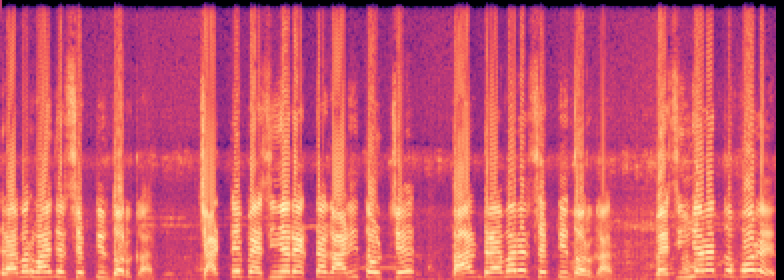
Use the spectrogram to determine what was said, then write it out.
ড্রাইভার ভাইদের সেফটির দরকার। চারটে প্যাসেঞ্জার একটা গাড়িতে উঠছে তার ড্রাইভারের সেফটির দরকার। প্যাসেঞ্জারের তো পরের।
